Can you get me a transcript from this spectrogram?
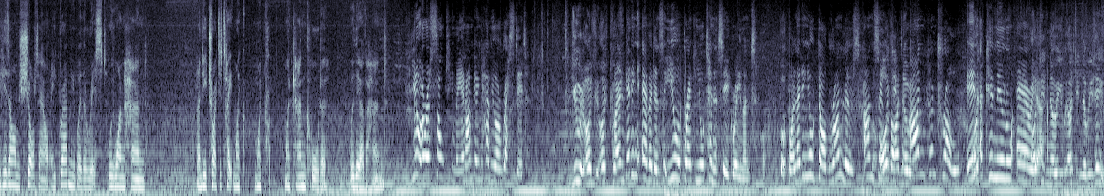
His arm shot out. He grabbed me by the wrist with one hand, and he tried to take my my my camcorder with the other hand. You are assaulting me, and I'm going to have you arrested. You, I, I, I am getting evidence that you are breaking your tenancy agreement but, by letting your dog run loose, unsupervised, uncontrolled in I, a communal area. I didn't know he. I didn't know he's out.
